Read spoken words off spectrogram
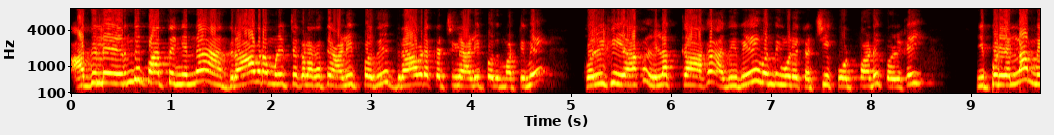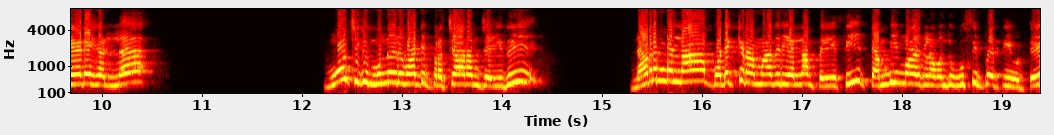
அதுல இருந்து பாத்தீங்கன்னா திராவிட முன்னேற்ற கழகத்தை அழிப்பது திராவிட கட்சிகளை அழிப்பது மட்டுமே கொள்கையாக இலக்காக அதுவே வந்து எங்களுடைய கட்சி கோட்பாடு கொள்கை. இப்படி எல்லாம் மேடைகள்ல மூச்சுக்கு முன்னூறு வாட்டி பிரச்சாரம் செய்து நரம்பெல்லாம் புடைக்கிற மாதிரி எல்லாம் பேசி தம்பிமார்களை வந்து உசிப்பேத்தி விட்டு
